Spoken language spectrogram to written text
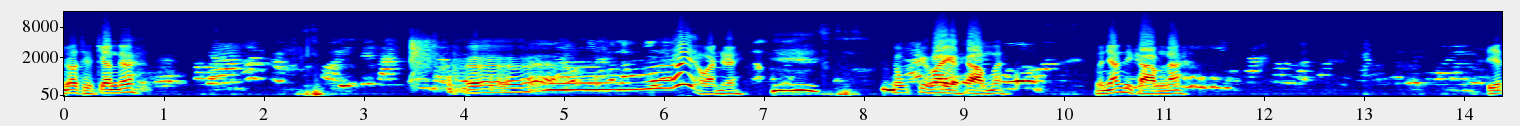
ย่อถือแกนเด้อ เอออ่อนเลยยกค่อยๆกับขามมามันย้ำที่ขามนะติด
